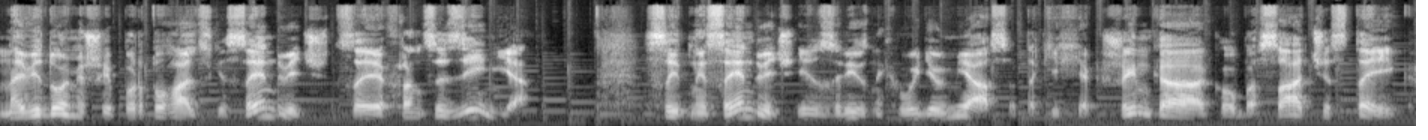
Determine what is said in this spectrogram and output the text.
Найвідоміший португальський сендвіч це францезіння. Ситний сендвіч із різних видів м'яса, таких як шинка, ковбаса чи стейк,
